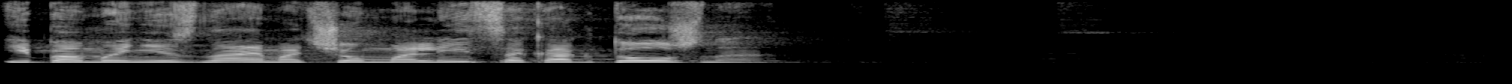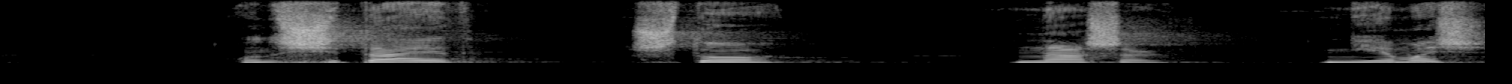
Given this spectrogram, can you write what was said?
Ибо мы не знаем, о чем молиться, как должно. Он считает, что наша немощь,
